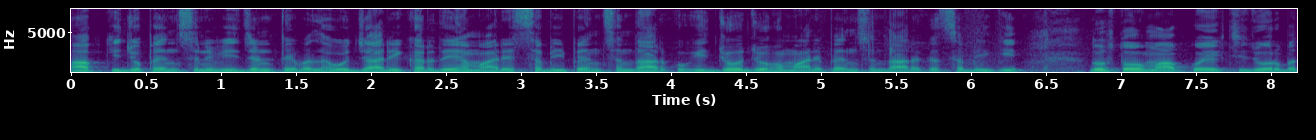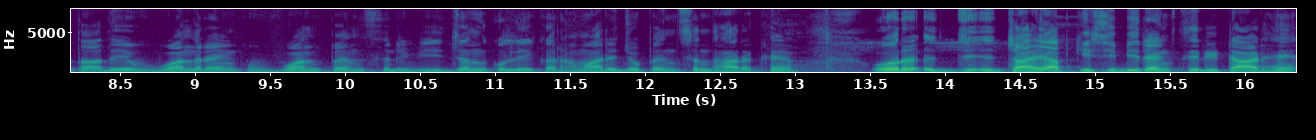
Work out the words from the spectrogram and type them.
आपकी जो पेंशन रिवीजन टेबल है, वो जारी कर दे हमारे सभी पेंशन धारकों की, जो जो हमारे पेंशन धारक सभी की। दोस्तों, हम आपको एक चीज़ और बता दें। One rank, one pension revision को लेकर हमारे जो पेंशन धारक हैं और चाहे आप किसी भी रैंक से रिटायर्ड हैं,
